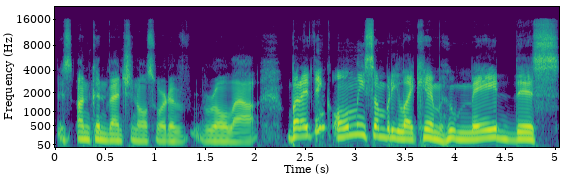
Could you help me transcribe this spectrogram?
this unconventional sort of rollout. But I think only somebody like him who made this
